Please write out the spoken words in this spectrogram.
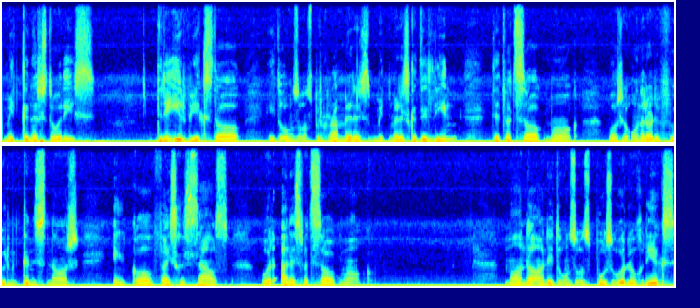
met kinderstories. 3 uur weeksta het ons ons program met Mariska Delien, dit wat saak maak, waar sy onderhoude voer met kunstenaars en kaal vuist gesels oor alles wat saak maak. Maandag aan het ons ons bosoorlog reeks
